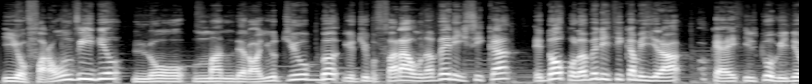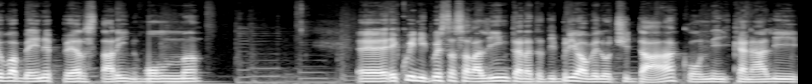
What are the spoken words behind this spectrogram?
Io farò un video, lo manderò a YouTube, YouTube farà una verifica e dopo la verifica mi dirà ok, il tuo video va bene per stare in home. Eh, e quindi questa sarà l'internet di prima velocità con i canali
